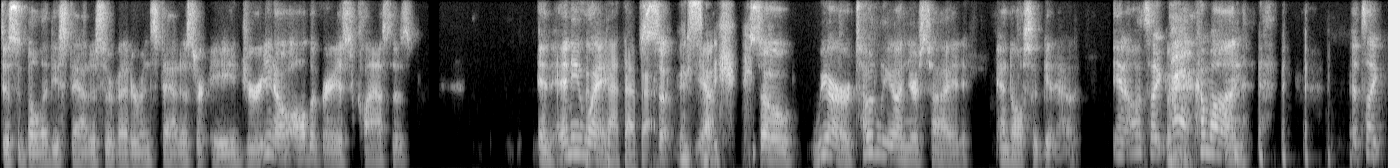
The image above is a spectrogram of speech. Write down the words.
disability status or veteran status or age or you know all the various classes. In any way pat that back. so, yeah, so we are totally on your side and also get out. You know it's like oh come on. It's like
